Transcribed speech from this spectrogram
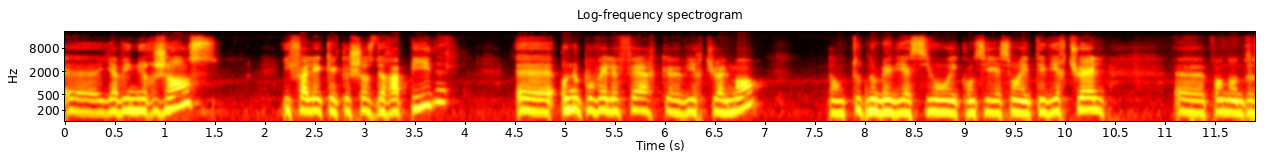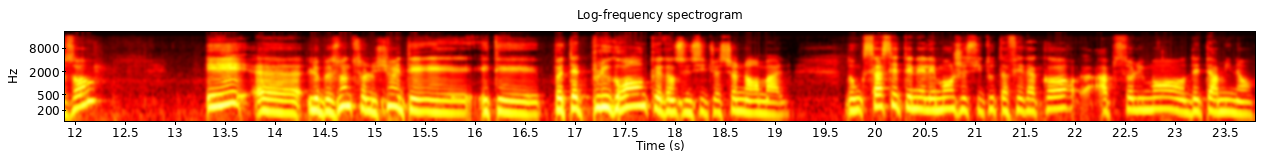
Euh, il y avait une urgence, il fallait quelque chose de rapide. Euh, on ne pouvait le faire que virtuellement. Donc toutes nos médiations et conciliations ont été virtuelles euh, pendant deux ans. Et euh, le besoin de solution était, était peut-être plus grand que dans une situation normale. Donc ça, c'est un élément, je suis tout à fait d'accord, absolument déterminant.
